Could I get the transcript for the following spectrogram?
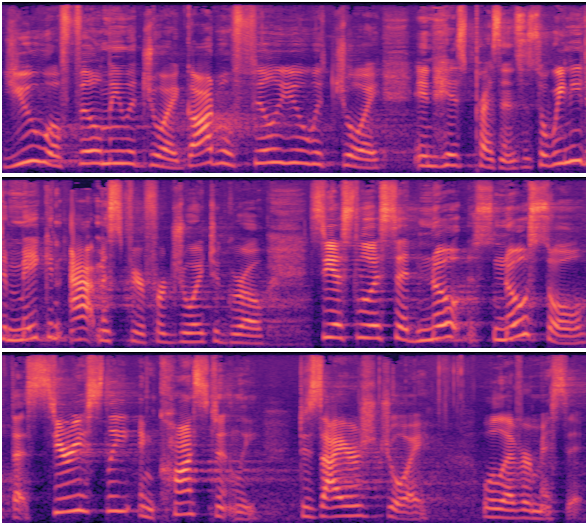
You will fill me with joy. God will fill you with joy in his presence. And so we need to make an atmosphere for joy to grow. C.S. Lewis said, No, no soul that seriously and constantly desires joy will ever miss it.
